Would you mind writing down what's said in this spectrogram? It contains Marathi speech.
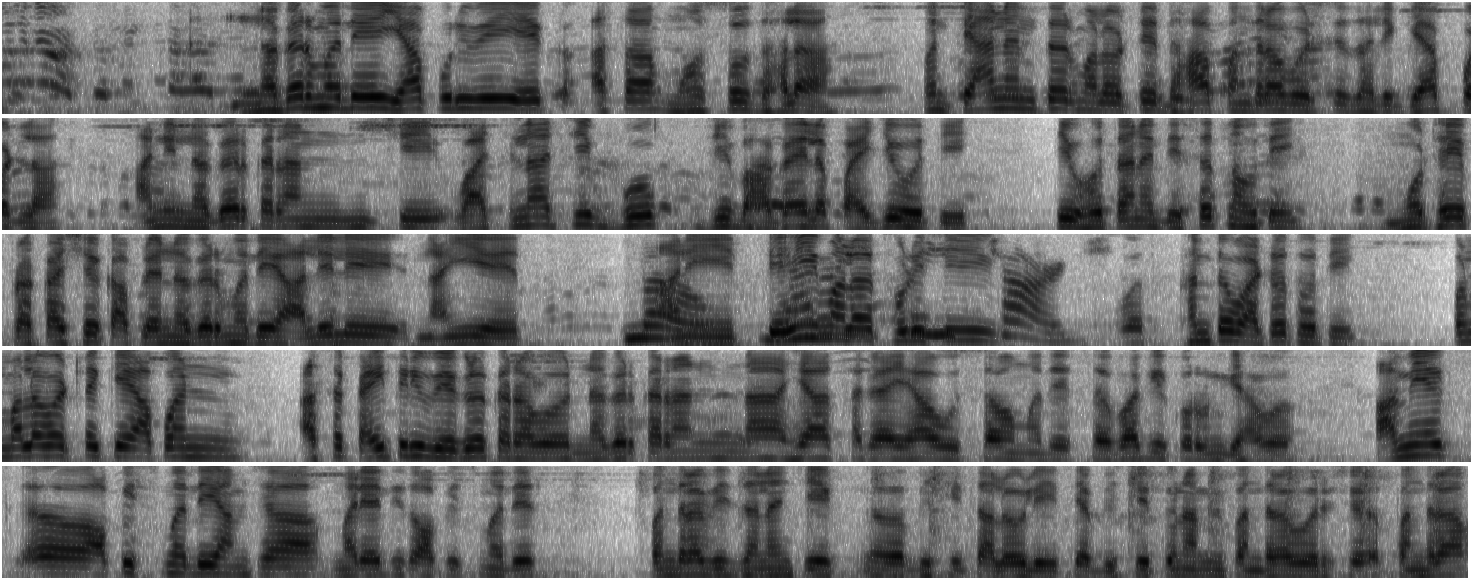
नगरमध्ये यापूर्वी एक असा महोत्सव झाला पण त्यानंतर मला वाटते दहा पंधरा वर्ष झाली गॅप पडला आणि नगरकरांची वाचनाची भूक जी भागायला पाहिजे होती ती होताना दिसत नव्हती. मोठे प्रकाशक आपल्या नगरमध्ये आलेले नाही आहेत आणि तेही मला थोडीशी खंत वाटत होती. पण मला वाटलं की आपण असं काहीतरी वेगळं करावं नगरकरांना ह्या सगळ्या ह्या उत्सवामध्ये सहभागी करून घ्यावं. आम्ही एक ऑफिसमध्ये आमच्या मर्यादित ऑफिसमध्येच पंधरा वीस जणांची एक बी सी चालवली. त्या बी सीतून आम्ही पंधरा वर्ष पंधरा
